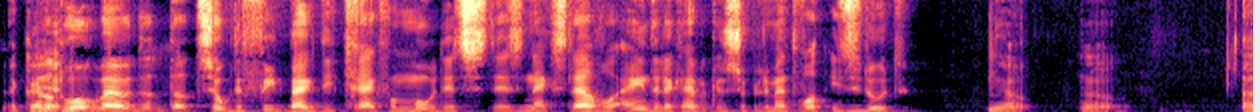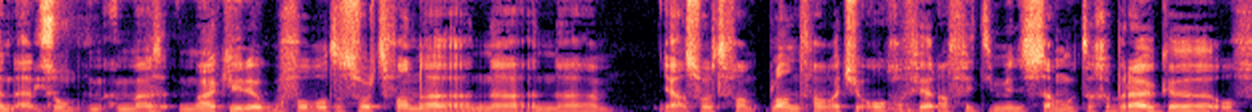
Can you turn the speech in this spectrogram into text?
En dat horen wij, dat, dat is ook de feedback die ik krijg van Mo, dit is, dit is next level. Eindelijk heb ik een supplement wat iets doet. Ja, ja. En, en ma- maken jullie ook bijvoorbeeld een soort van, eh, een, eh, een, eh, ja, een soort van plan van wat je ongeveer aan vitamines zou moeten gebruiken? Of,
